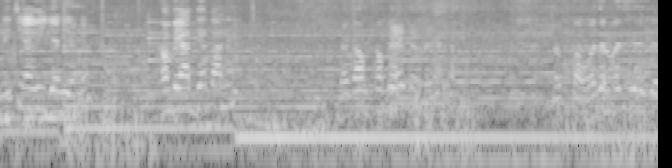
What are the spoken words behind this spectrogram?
નીચે આવી છીએ અમે. ખંભે હાથ દેતા ને? કામ ખંભે. નકતા, વજન વધી જાય છે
